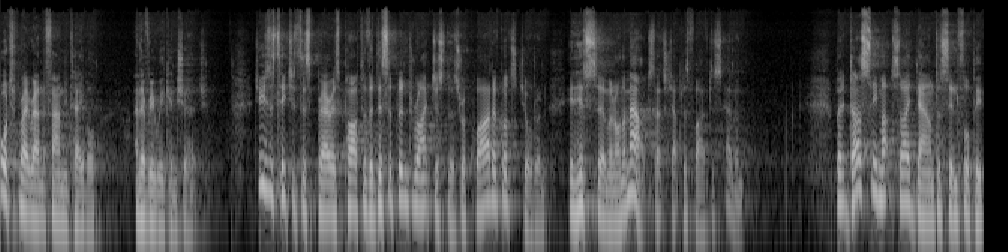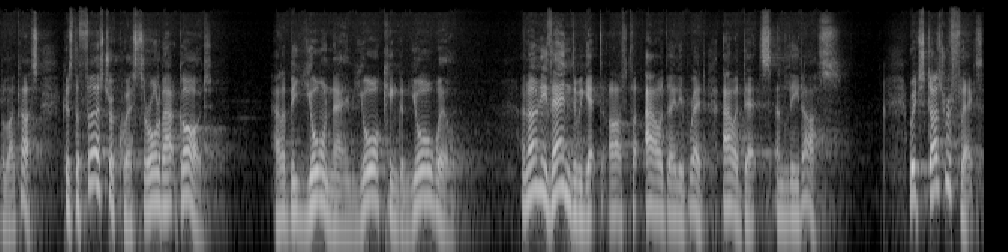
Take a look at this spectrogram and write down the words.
or to pray around the family table and every week in church. Jesus teaches this prayer as part of the disciplined righteousness required of God's children in his Sermon on the Mount. That's chapters 5 to 7. But it does seem upside down to sinful people like us, because the first requests are all about God. Hallowed be your name, your kingdom, your will. And only then do we get to ask for our daily bread, our debts, and lead us. Which does reflect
